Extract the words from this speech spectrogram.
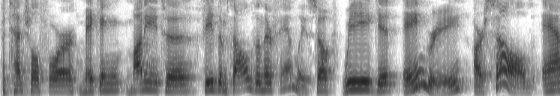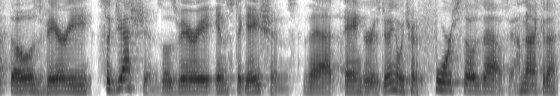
potential for making money to feed themselves and their families. So we get angry ourselves at those very suggestions, those very instigations that anger is doing, and we try to force those out. Say, I'm not going to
